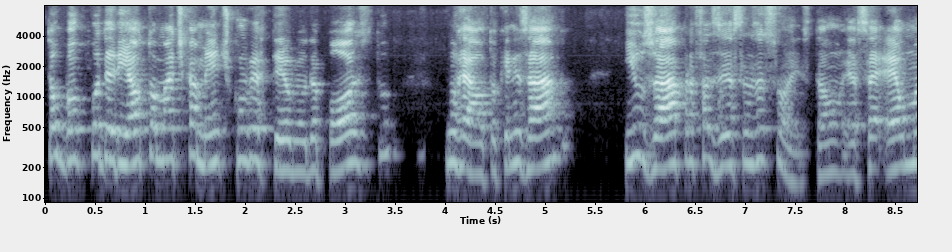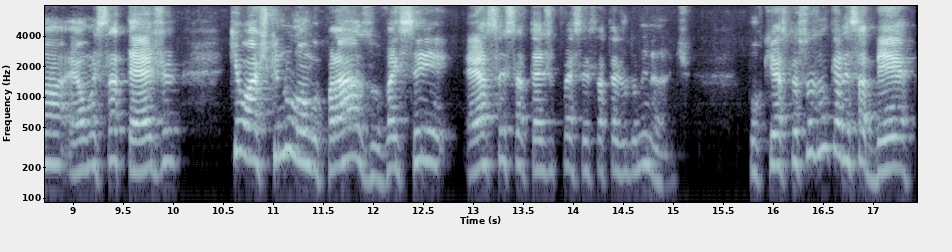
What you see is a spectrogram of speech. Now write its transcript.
Então, o banco poderia automaticamente converter o meu depósito no real tokenizado e usar para fazer as transações. Então, essa é uma, é uma estratégia que eu acho que no longo prazo vai ser essa estratégia que vai ser a estratégia dominante. Porque as pessoas não querem saber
